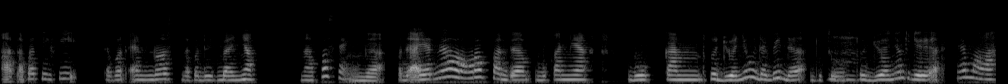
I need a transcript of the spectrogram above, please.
art apa TV dapat endorse dapat duit banyak. Kenapa saya enggak? Pada akhirnya orang-orang pada bukannya bukan tujuannya udah beda gitu. Mm-mm. tujuannya untuk jadi artisnya malah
